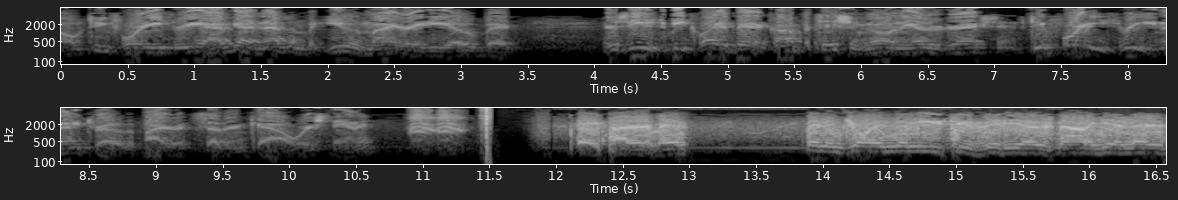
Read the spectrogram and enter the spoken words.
Oh, 243, I've got nothing but you and my radio, but there seems to be quite a bit of competition going the other direction. 243 Nitro, the pirate Southern Cal. We're standing. Hey, pirate man. Been enjoying them YouTube videos now and again there.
